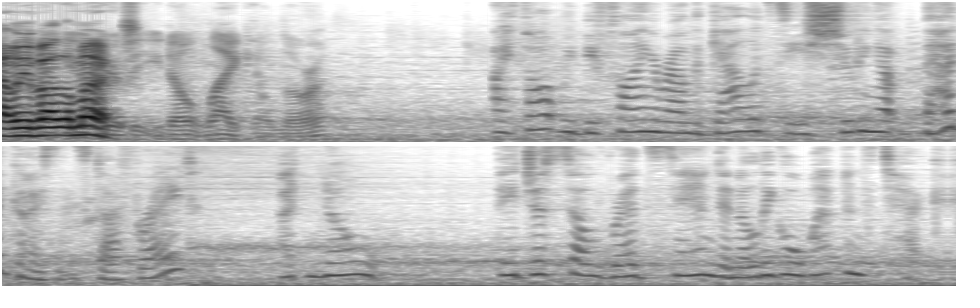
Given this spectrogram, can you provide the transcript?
Tell me about the Clear that you don't like Eldora. I thought we'd be flying around the galaxy shooting up bad guys and stuff, right? But no. They just sell red sand and illegal weapons tech.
